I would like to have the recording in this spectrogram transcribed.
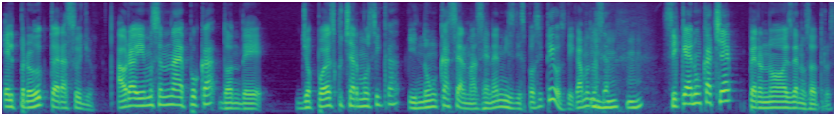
el producto era suyo. Ahora vivimos en una época donde yo puedo escuchar música y nunca se almacena en mis dispositivos, digámoslo así. Sí queda en un caché, pero no es de nosotros.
